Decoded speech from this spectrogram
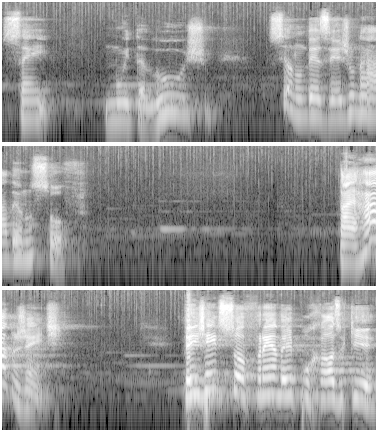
sem muita luxo. Se eu não desejo nada, eu não sofro. Tá errado, gente? Tem gente sofrendo aí por causa que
